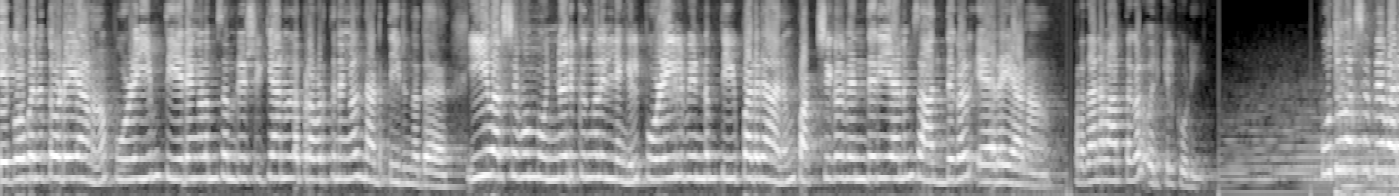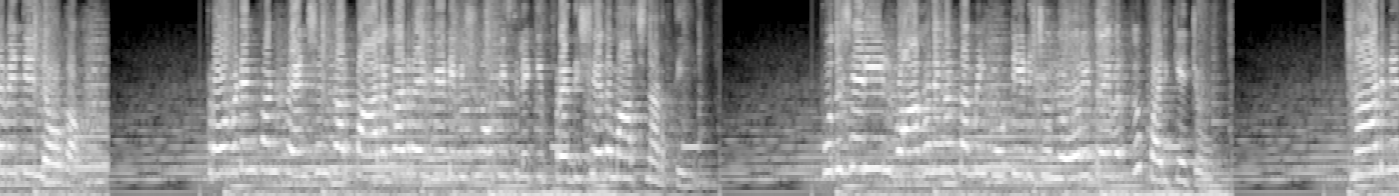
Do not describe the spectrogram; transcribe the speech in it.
ഏകോപനത്തോടെയാണ് പുഴയും തീരങ്ങളും സംരക്ഷിക്കാനുള്ള പ്രവർത്തനങ്ങൾ നടത്തിയിരുന്നത്. ഈ വർഷവും മുന്നൊരുക്കങ്ങളില്ലെങ്കിൽ പുഴയിൽ വീണ്ടും തീ പടരാനും പക്ഷികൾ വെന്തെറിയാനും സാധ്യതകൾ ഏറെയാണ്. പ്രധാന വാർത്തകൾ ഒരിക്കൽ കൂടി. പുതുവർഷത്തെ വരവേറ്റ് ലോകം. പ്രോവിഡന്റ് ഫണ്ട് പെൻഷൻകാർ പാലക്കാട് റെയിൽവേ ഡിവിഷൻ ഓഫീസിലേക്ക് പ്രതിഷേധ മാർച്ച് നടത്തി. പുതുശ്ശേരിയിൽ വാഹനങ്ങൾ തമ്മിൽ കൂട്ടിയിടിച്ചു ലോറി ഡ്രൈവർക്ക് പരിക്കേറ്റു. നാടിനെ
